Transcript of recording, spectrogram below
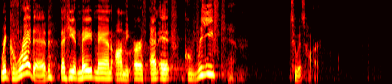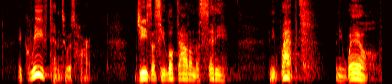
regretted that he had made man on the earth, and it grieved him to his heart. It grieved him to his heart. Jesus, he looked out on the city and he wept and he wailed.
